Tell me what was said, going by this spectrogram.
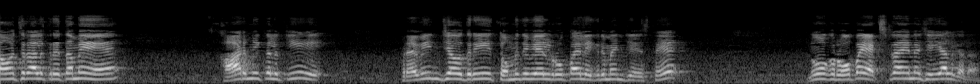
సంవత్సరాల క్రితమే కార్మికులకి ప్రవీణ్ చౌదరి తొమ్మిది వేల రూపాయలు అగ్రిమెంట్ చేస్తే నువ్వు ఒక రూపాయి ఎక్స్ట్రా అయినా చేయాలి కదా.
